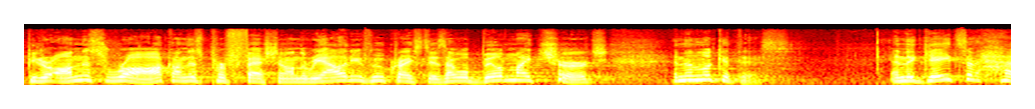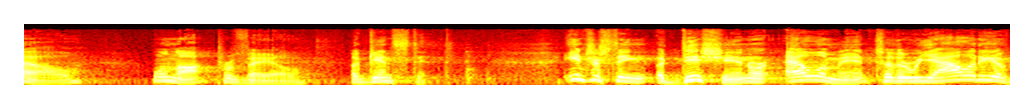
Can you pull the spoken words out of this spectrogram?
Peter, on this rock, on this profession, on the reality of who Christ is, I will build my church. And then look at this. And the gates of hell will not prevail against it. Interesting addition or element to the reality of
